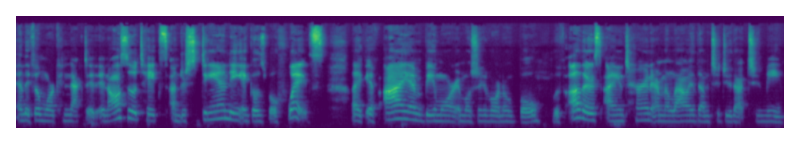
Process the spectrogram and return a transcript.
and they feel more connected. And also takes understanding it goes both ways. Like if I am being more emotionally vulnerable with others, I in turn am allowing them to do that to me.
